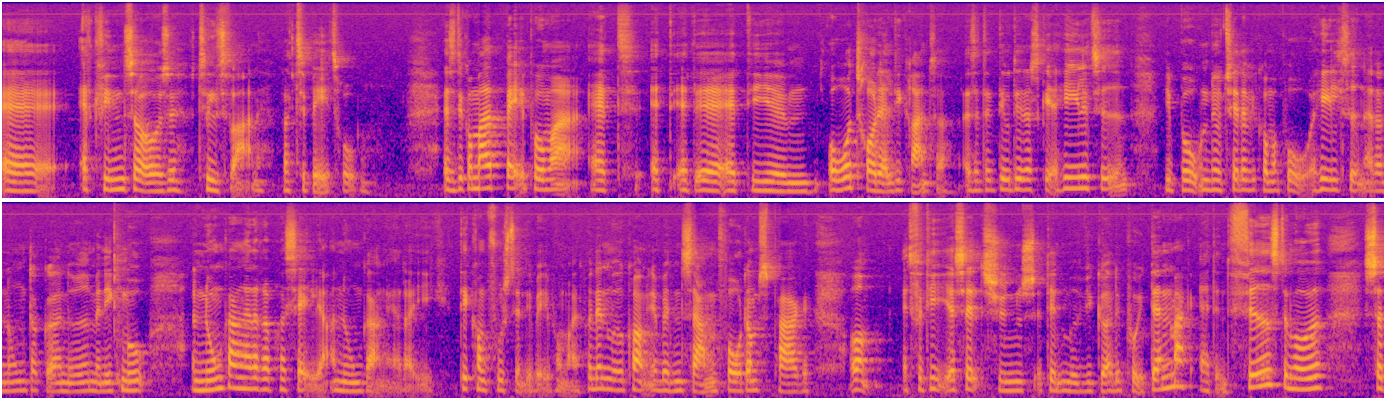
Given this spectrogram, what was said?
øh, at kvinden så også tilsvarende var tilbagetrukken. Altså det går meget bag på mig, at, at, at, øh, at de øhm, overtrådte alle de grænser. Altså det, det er jo det, der sker hele tiden i bogen. Det er jo tættere, vi kommer på, og hele tiden er der nogen, der gør noget, man ikke må. Og nogle gange er der repressalier, og nogle gange er der ikke. Det kom fuldstændig bag på mig. På den måde kom jeg med den samme fordomspakke om, at fordi jeg selv synes, at den måde, vi gør det på i Danmark, er den fedeste måde, så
